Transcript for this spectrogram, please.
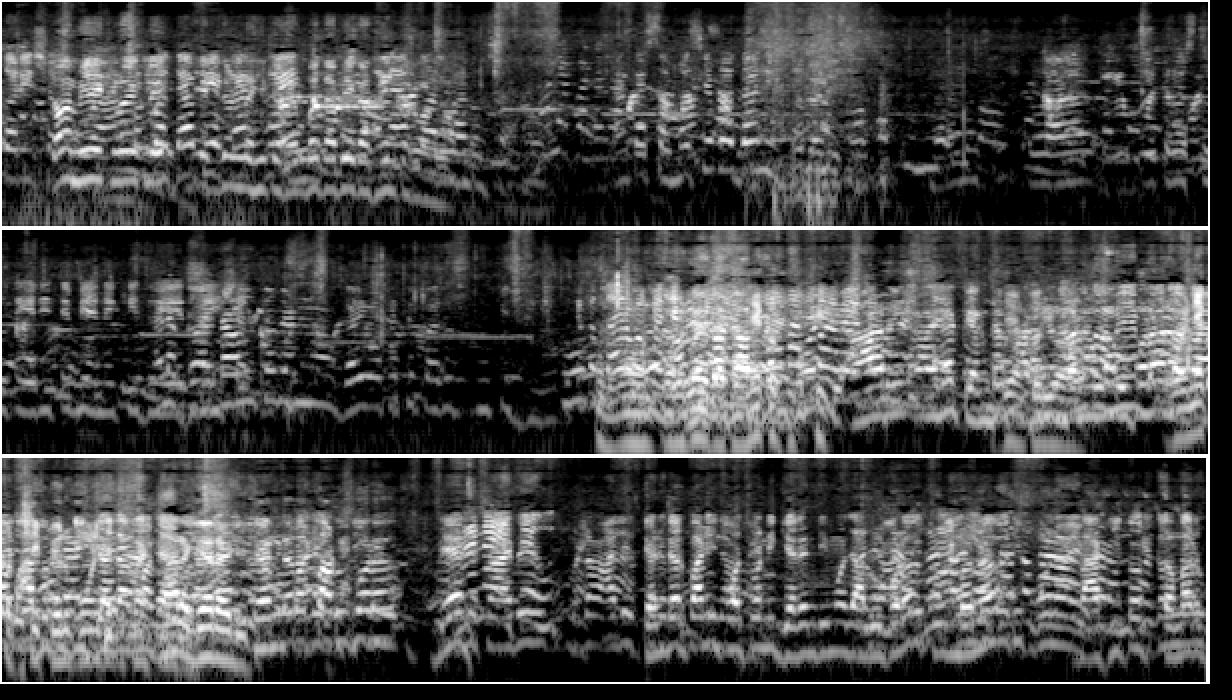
કરી શકું. તમે એકલો એકલો એકદમ નહીં કરે બધા ભેગા થઈને કરવાનું. કારણ કે સમસ્યા બધાની છે. તો આ એક રસ્તો તે રીતે બેને કીધું એ થઈ શકે. તો ગઈ વખતે ટેન્ડર પાડવું પડે. ટેન્ડર પાડી પહોંચવાની ગેરંટીમાં જ આલવું પડે. બાકી તો તમારું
